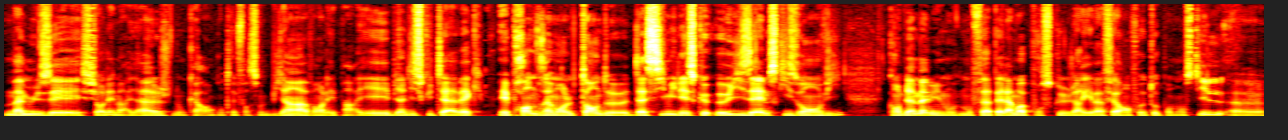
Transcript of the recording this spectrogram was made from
m'amuser sur les mariages, donc à rencontrer forcément bien avant les mariés, bien discuter avec, et prendre vraiment le temps d'assimiler ce que eux ils aiment, ce qu'ils ont envie. Quand bien même ils m'ont fait appel à moi pour ce que j'arrive à faire en photo pour mon style, euh,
